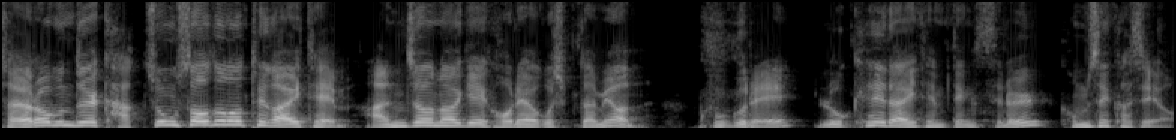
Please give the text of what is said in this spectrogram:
자, 여러분들 각종 서든어택 아이템 안전하게 거래하고 싶다면 구글에 로켓 아이템 땡스를 검색하세요.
